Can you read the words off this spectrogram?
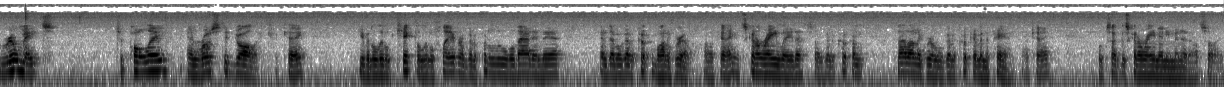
Grill Mates Chipotle and roasted garlic, okay? Give it a little kick, a little flavor. I'm gonna put a little of that in there and then we're gonna cook them on the grill, okay? It's gonna rain later, so I'm gonna cook them, not on the grill, we're gonna cook them in the pan, okay? Looks like it's gonna rain any minute outside.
